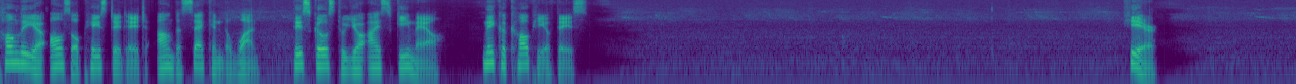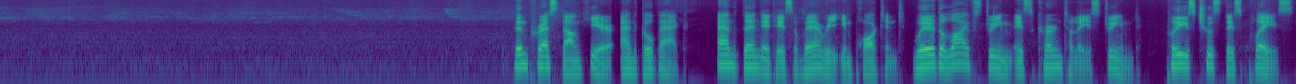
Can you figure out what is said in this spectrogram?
Tonglia also pasted it on the second one. This goes to your ice Gmail. Make a copy of this. Here. Then press down here and go back. And then it is very important where the live stream is currently streamed. Please choose this place.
